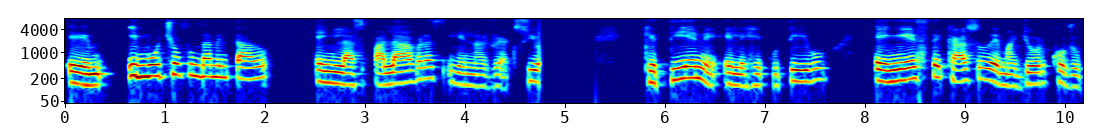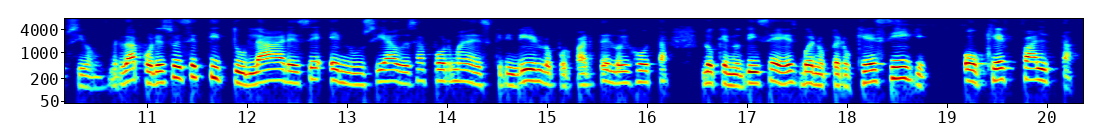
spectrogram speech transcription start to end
Em, y mucho fundamentado en las palabras y en las reacciones que tiene el Ejecutivo en este caso de mayor corrupción, ¿verdad? Por eso ese titular, ese enunciado, esa forma de escribirlo por parte del OIJ, lo que nos dice es, bueno, pero ¿qué sigue? ¿O qué falta?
